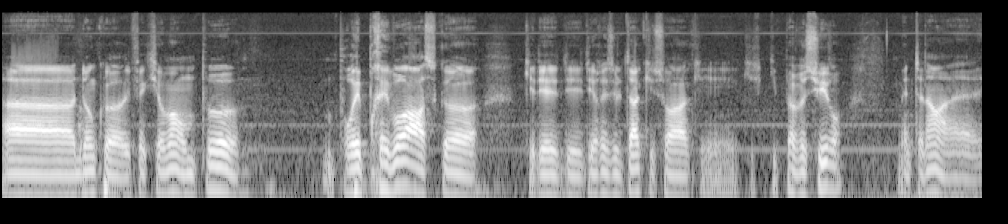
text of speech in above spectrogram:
Donc, effectivement, on peut, on pourrait prévoir ce que, qu'il y ait des, des, résultats qui, soient, qui, qui, peuvent suivre. Maintenant, euh,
